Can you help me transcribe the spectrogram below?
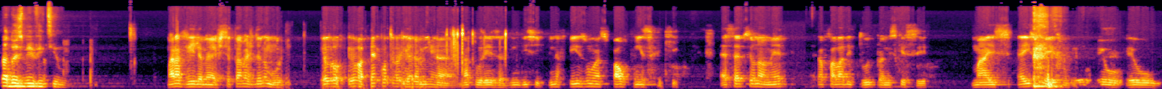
para 2021? Maravilha, mestre. Você está me ajudando muito. Eu, eu até contrariando a minha natureza de indisciplina, fiz umas pautinhas aqui, excepcionalmente, para falar de tudo, para não esquecer. Mas é isso mesmo. Eu, eu, eu,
